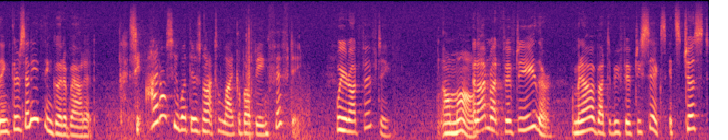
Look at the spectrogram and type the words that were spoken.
think there's anything good about it. See, I don't see what there's not to like about being 50. Well, you're not 50. Almost. And I'm not 50 either. I mean, I'm about to be 56. It's just,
